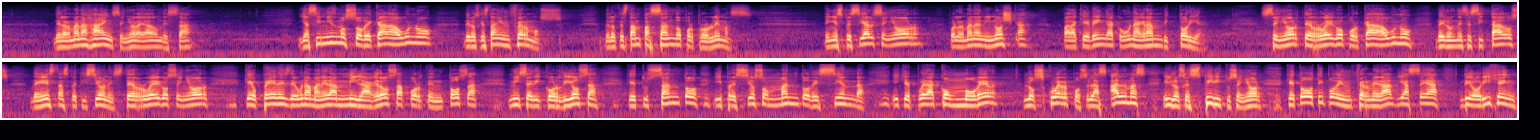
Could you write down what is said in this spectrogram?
de la hermana Jaén, Señor, allá donde está. Y asimismo sobre cada uno de los que están enfermos, de los que están pasando por problemas. En especial, Señor, por la hermana Ninoshka para que venga con una gran victoria. Señor, te ruego por cada uno de los necesitados de estas peticiones. Te ruego, Señor, que operes de una manera milagrosa, portentosa, misericordiosa, que tu santo y precioso manto descienda y que pueda conmover los cuerpos, las almas y los espíritus, Señor. Que todo tipo de enfermedad, ya sea de origen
